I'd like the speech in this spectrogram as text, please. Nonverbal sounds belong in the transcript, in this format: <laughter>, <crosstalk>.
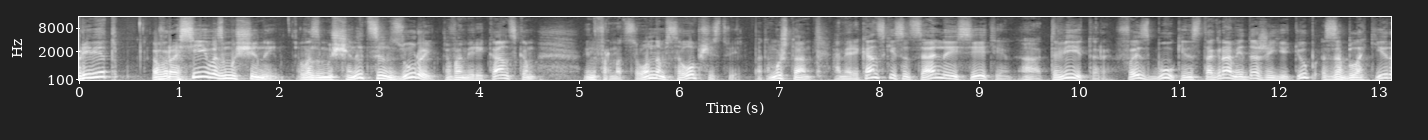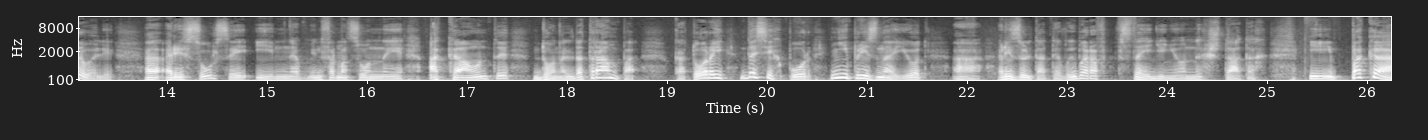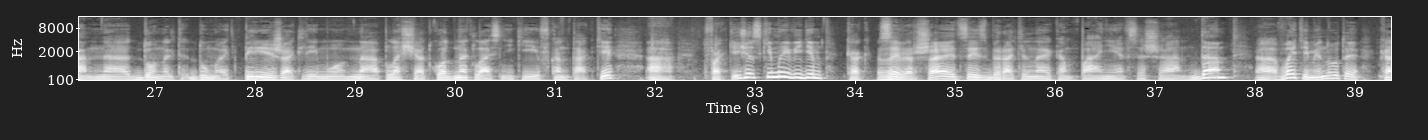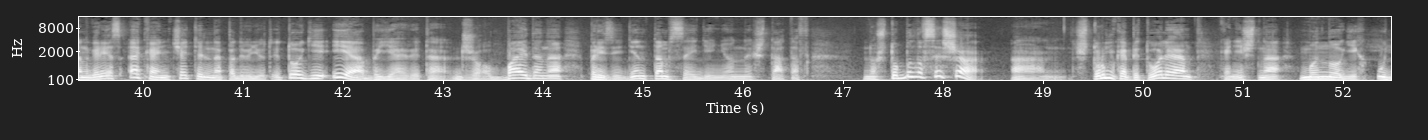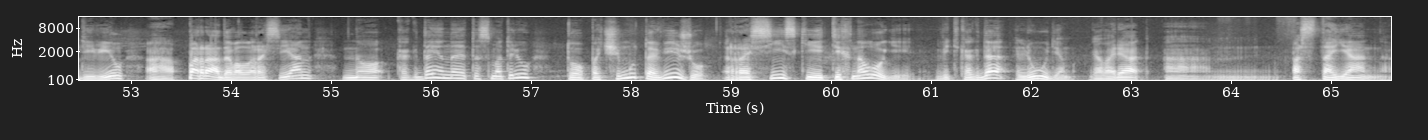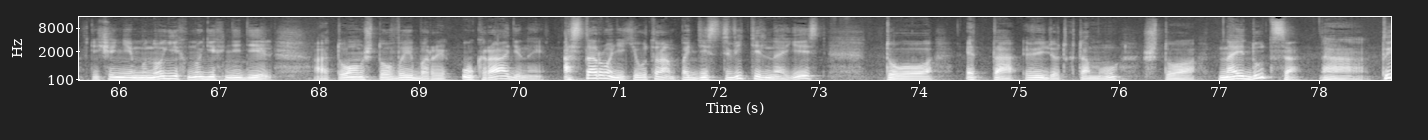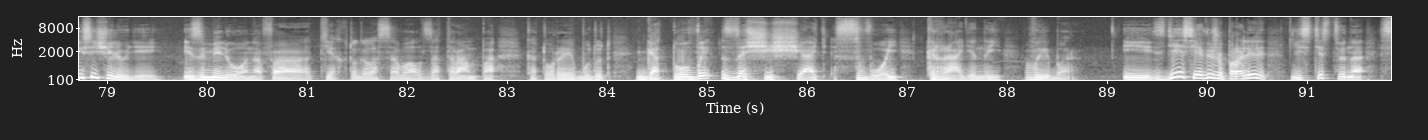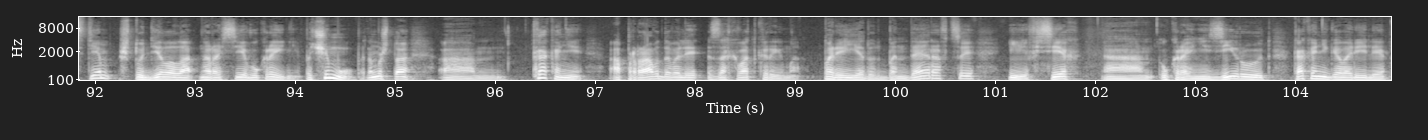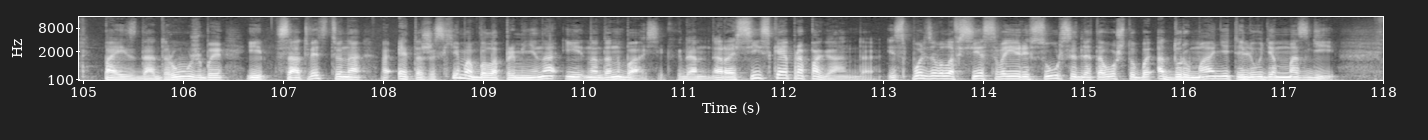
Привет! В России возмущены. Возмущены цензурой в американском информационном сообществе. Потому что американские социальные сети, Twitter, Facebook, Instagram и даже YouTube заблокировали а, ресурсы и информационные аккаунты Дональда Трампа, который до сих пор не признает а, результаты выборов в Соединенных Штатах. И пока а, Дональд думает, переезжать ли ему на площадку Одноклассники и ВКонтакте, фактически мы видим, как завершается избирательная кампания в США. Да, а, в эти минуты Конгресс окончательно подведет итоги и объявит Джо Байдена президентом Соединенных Штатов. Но что было в США? А, штурм Капитолия, конечно, многих удивил, а, порадовал россиян, но когда я на это смотрю, то почему-то вижу российские технологии. Ведь когда людям говорят а, постоянно, в течение многих-многих недель о том, что выборы украдены, а сторонники у Трампа действительно есть, то это ведет к тому, что найдутся а, тысячи людей из миллионов а, тех, кто голосовал за Трампа, которые будут готовы защищать свой краденый выбор. И здесь я вижу параллель, естественно, с тем, что делала Россия в Украине. Почему? Потому что а, как они оправдывали захват Крыма? Приедут бандеровцы и всех э, украинизируют, как они говорили, поезда дружбы. И, соответственно, эта же схема была применена и на Донбассе, когда российская пропаганда использовала все свои ресурсы для того, чтобы одурманить людям мозги.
